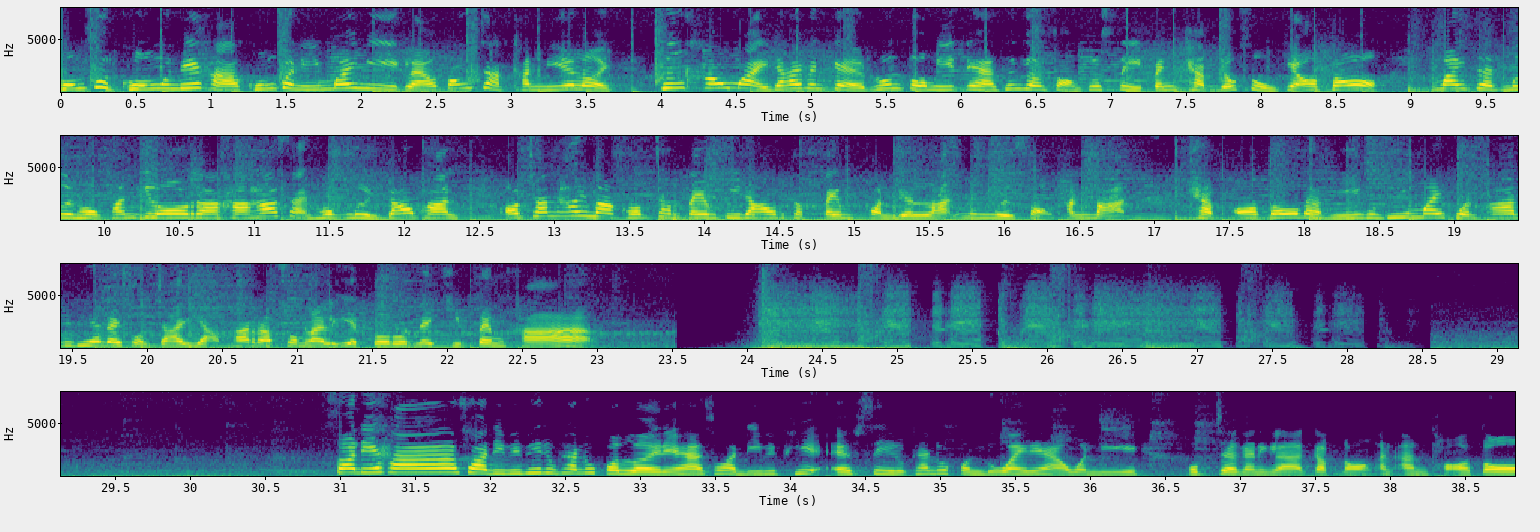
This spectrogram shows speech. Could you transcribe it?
คุ้มสุดคุ้มคุณพี่คะคุ้มกว่านี้ไม่มีอีกแล้วต้องจัดคันนี้เลยเพิ่งเข้าใหม่ได้เป็นเกรดรุ่นตัวมิดเนี่ยเครื่องยนต์ 2.4 เป็นแคปยกสูงเกียร์ออโต้ไม่76,000 กิโลราคา 569,000 ออปชั่นให้มาครบจัดเต็มฟรีดาวจัดเต็มผ่อนเดือนละ 12,000 บาท แคปออโต้แบบนี้คุณพี่ไม่ควรพลาดพี่พี่ๆใดสนใจอยากพลาดรับชมรายละเอียดตัวรถในคลิปเต็มค่ะ วัสดีค่ะ สวัสดีพี่ๆทุกท่านทุกคนเลยนะคะสวัสดีพี่ๆ FC ทุกท่านทุกคนด้วยนะคะวันนี้พบเจอกันอีกแล้วกับน้องอันอันทออโต้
